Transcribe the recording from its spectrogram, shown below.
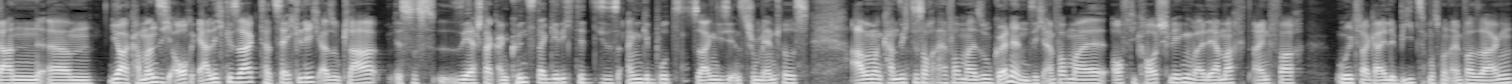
dann ähm, ja, kann man sich auch ehrlich gesagt tatsächlich, also klar ist es sehr stark an Künstler gerichtet, dieses Angebot sozusagen, diese Instrumentals, aber man kann sich das auch einfach mal so gönnen, sich einfach mal auf die Couch legen, weil der macht einfach ultra geile Beats, muss man einfach sagen.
